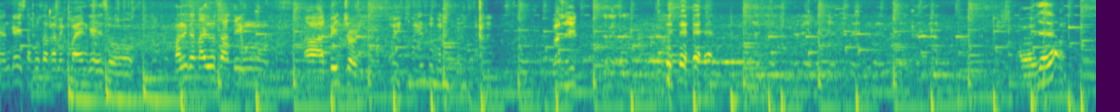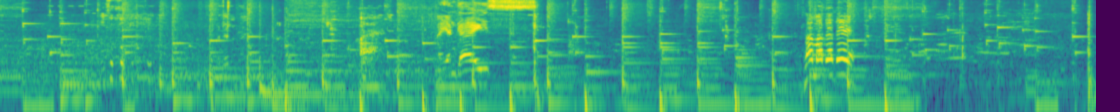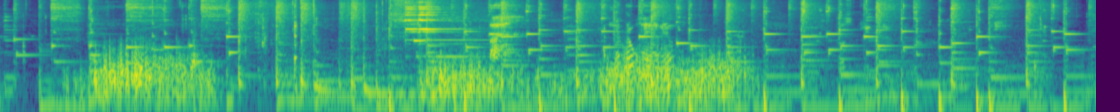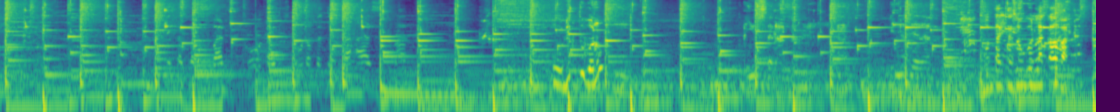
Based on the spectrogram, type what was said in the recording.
Ayan guys, tapos na kami kumain guys. So, balik na tayo sa ating ah, adventure. Dito, balik, balik, balik. Balik. Dali, dali. Ano siya na? Dali. Ayan guys. Salamat ate. Buntag sa sugod lang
